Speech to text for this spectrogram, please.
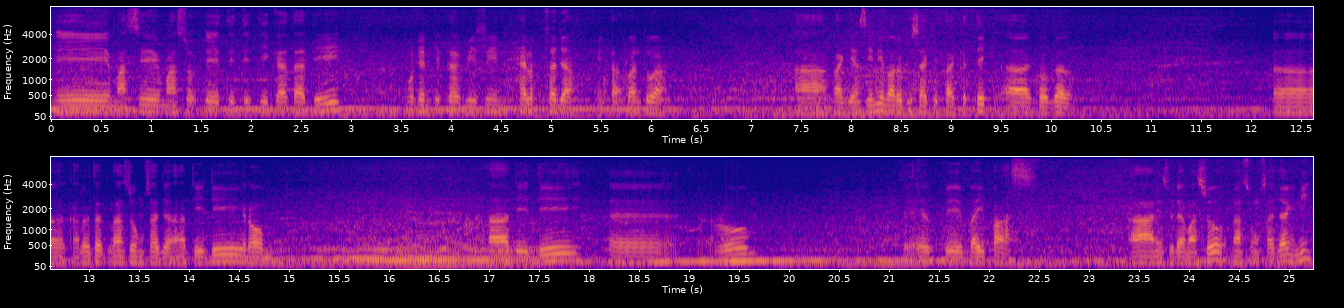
Ini masih masuk di titik tiga tadi kemudian kita bisin help saja minta bantuan. Uh, bagian sini baru bisa kita ketik uh, Google. Uh, kalau itu langsung saja add rom. Add uh, rom PLP bypass. Ah ini sudah masuk langsung saja ini.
